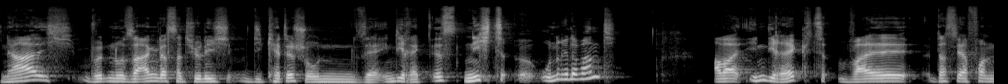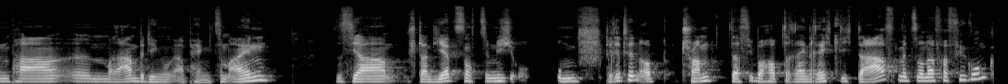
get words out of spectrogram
Na, ich würde nur sagen, dass natürlich die Kette schon sehr indirekt ist. Nicht äh, unrelevant, aber indirekt, weil das ja von ein paar ähm, Rahmenbedingungen abhängt. Zum einen es ist ja Stand jetzt noch ziemlich umstritten, ob Trump das überhaupt rein rechtlich darf mit so einer Verfügung.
